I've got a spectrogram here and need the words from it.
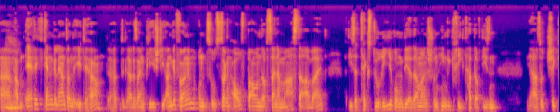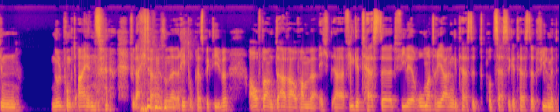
Ähm, mhm. Haben Erik kennengelernt an der ETH. Der hat gerade seinen PhD angefangen und sozusagen aufbauend auf seiner Masterarbeit, dieser Texturierung, die er damals schon hingekriegt hat, auf diesen, ja, so Chicken 0.1, vielleicht äh, so eine Retro-Perspektive aufbauen. Darauf haben wir echt äh, viel getestet, viele Rohmaterialien getestet, Prozesse getestet, viel mit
